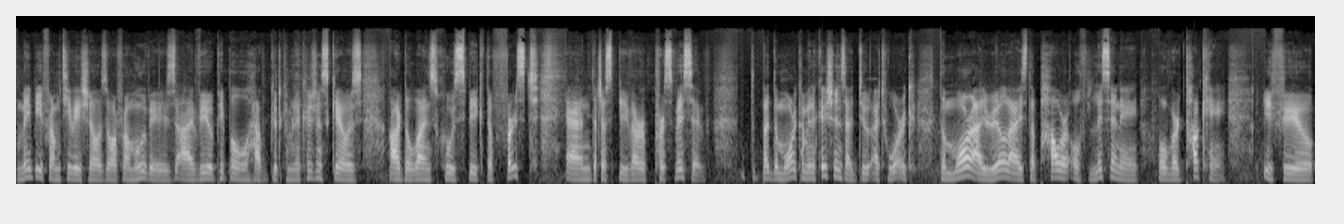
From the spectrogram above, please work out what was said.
Maybe from TV shows or from movies, I view people who have good communication skills are the ones who speak the first and just be very persuasive. But the more communications I do at work, the more I realize the power of listening over talking if you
